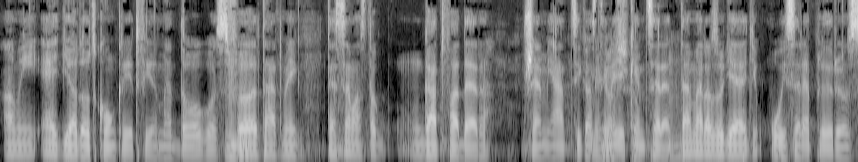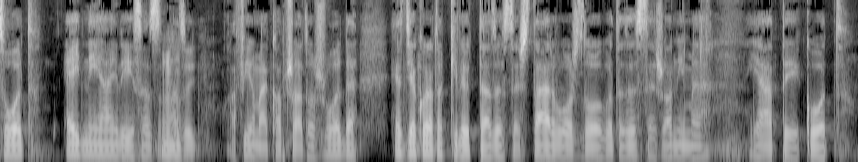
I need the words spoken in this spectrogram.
ami egy adott konkrét filmet dolgoz mm-hmm. föl, tehát még teszem azt a Godfather sem játszik, azt még én egyébként sem. szerettem, mm-hmm. mert az ugye egy új szereplőről szólt, egy-néhány rész az, mm-hmm. az úgy a filmmel kapcsolatos volt, de ez gyakorlatilag kilőtte az összes Star Wars dolgot, az összes anime játékot, mm,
